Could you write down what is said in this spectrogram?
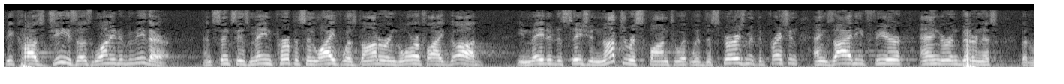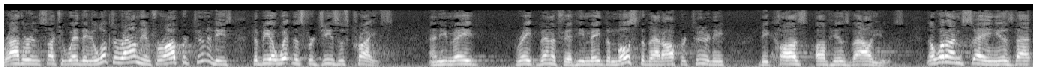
because Jesus wanted him to be there. And since his main purpose in life was to honor and glorify God, he made a decision not to respond to it with discouragement, depression, anxiety, fear, anger, and bitterness, but rather in such a way that he looked around him for opportunities to be a witness for Jesus Christ. And he made great benefit. He made the most of that opportunity because of his values. Now, what I'm saying is that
